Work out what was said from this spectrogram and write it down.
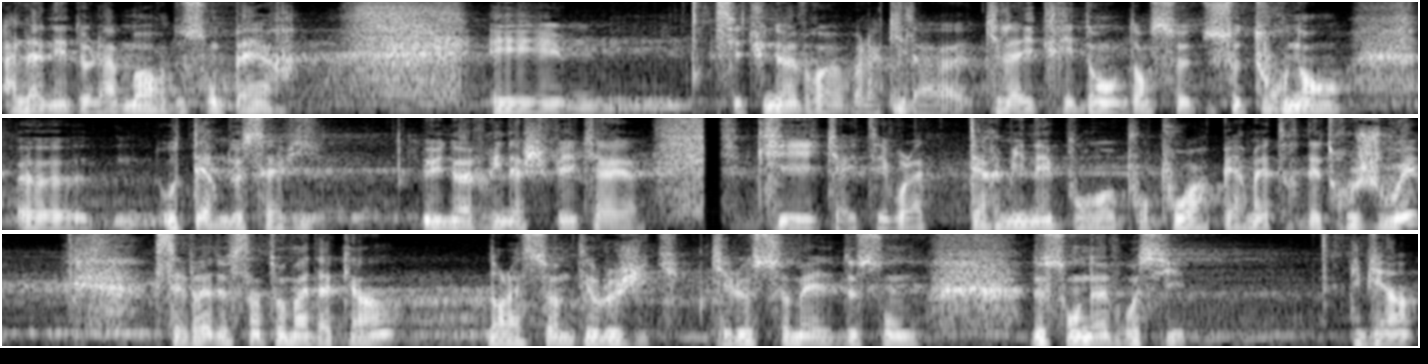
à l'année de la mort de son père. Et c'est une œuvre voilà, qu'il a, qu'il a écrite dans, ce, tournant euh, au terme de sa vie. Une œuvre inachevée qui a, qui a été voilà, terminée pour, pour pouvoir permettre d'être jouée. C'est vrai de saint Thomas d'Aquin dans la Somme théologique, qui est le sommet de son, de son œuvre aussi. Eh bien,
